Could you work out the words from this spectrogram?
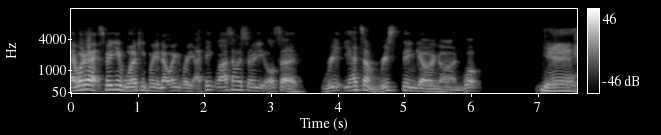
And what about speaking of working for you, not working for you? I think last time I saw you, also you had some wrist thing going on. What? Yeah,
